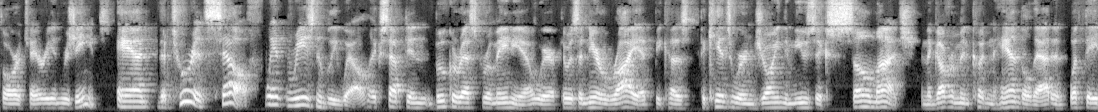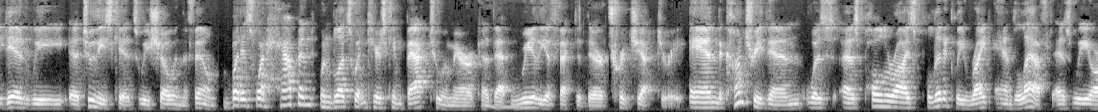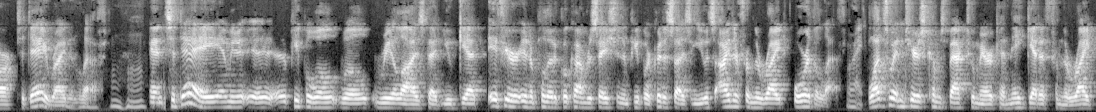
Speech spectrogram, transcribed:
authoritarian regimes. And the tour itself went reasonably well, except in Bucharest, Romania, where there was a near riot because the kids were enjoying the music so much and the government couldn't handle that. And what they did, we uh, to these kids, we show in the film. But it's what happened when Blood, Sweat, and Tears came back to America that really affected their trajectory. And the country then was as polarized politically, right and left, as we are today, right and left. Mm-hmm. And today, I mean, uh, people will will realize that you get if you're in a political conversation and people are criticizing you, it's either from the right or the left. Right. Blood, Sweat, and Tears comes back to America, and they get it from the right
